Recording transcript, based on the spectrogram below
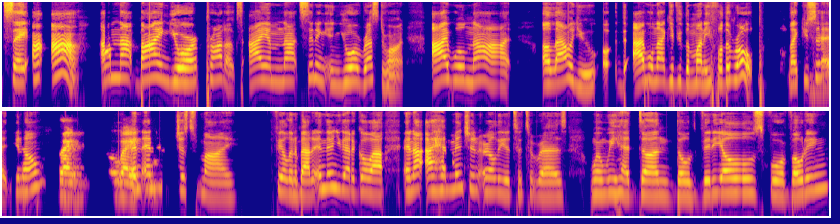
say, uh uh-uh, uh, i am not buying your products. I am not sitting in your restaurant. I will not allow you, uh, I will not give you the money for the rope, like you said, you know? Right. Right. And, and just my feeling about it. And then you got to go out. And I, I, had mentioned earlier to Terez when we had done those videos for voting,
